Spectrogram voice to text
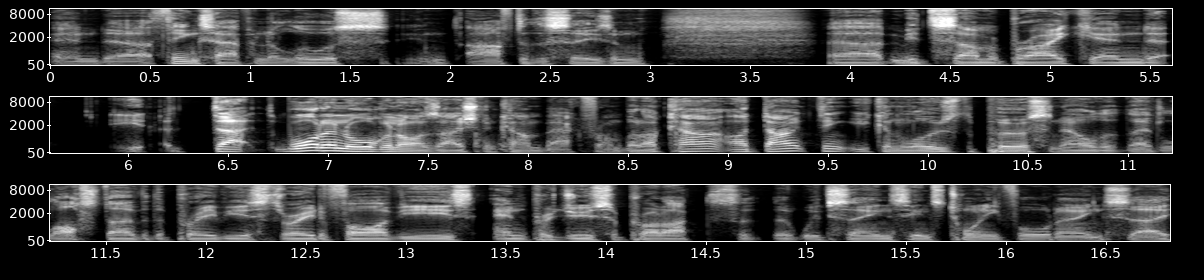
And uh, things happened to Lewis in, after the season, uh, midsummer break. And that what an organisation to come back from. But I can't. I don't think you can lose the personnel that they'd lost over the previous three to five years and produce a product that, that we've seen since 2014. So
